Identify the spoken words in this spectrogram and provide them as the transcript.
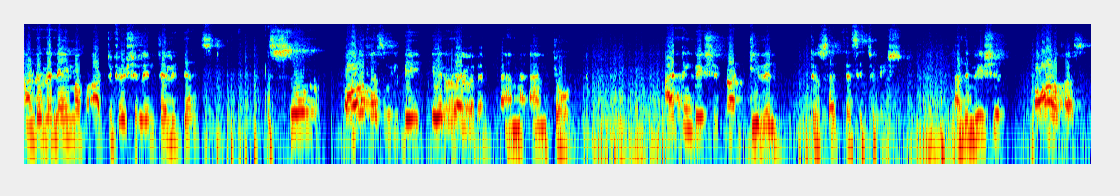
Under the name of artificial intelligence, soon all of us will be irrelevant, I'm, I'm told. I think we should not give in to such a situation. I think we should, all of us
